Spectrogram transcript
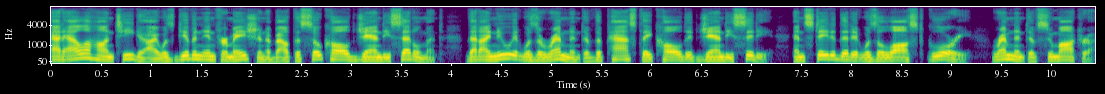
At Alahantiga I was given information about the so-called Jandi settlement, that I knew it was a remnant of the past they called it Jandi city, and stated that it was a lost glory, remnant of Sumatra.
